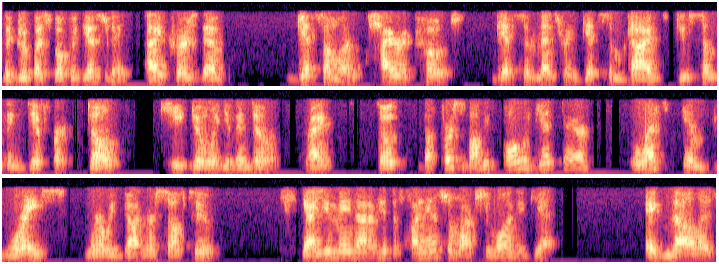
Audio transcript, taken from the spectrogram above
The group I spoke with yesterday, I encouraged them get someone, hire a coach, get some mentoring, get some guidance, do something different. Don't keep doing what you've been doing, right? So, but first of all, before we get there, let's embrace where we've gotten ourselves to. Now, you may not have hit the financial marks you wanted to get. Acknowledge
